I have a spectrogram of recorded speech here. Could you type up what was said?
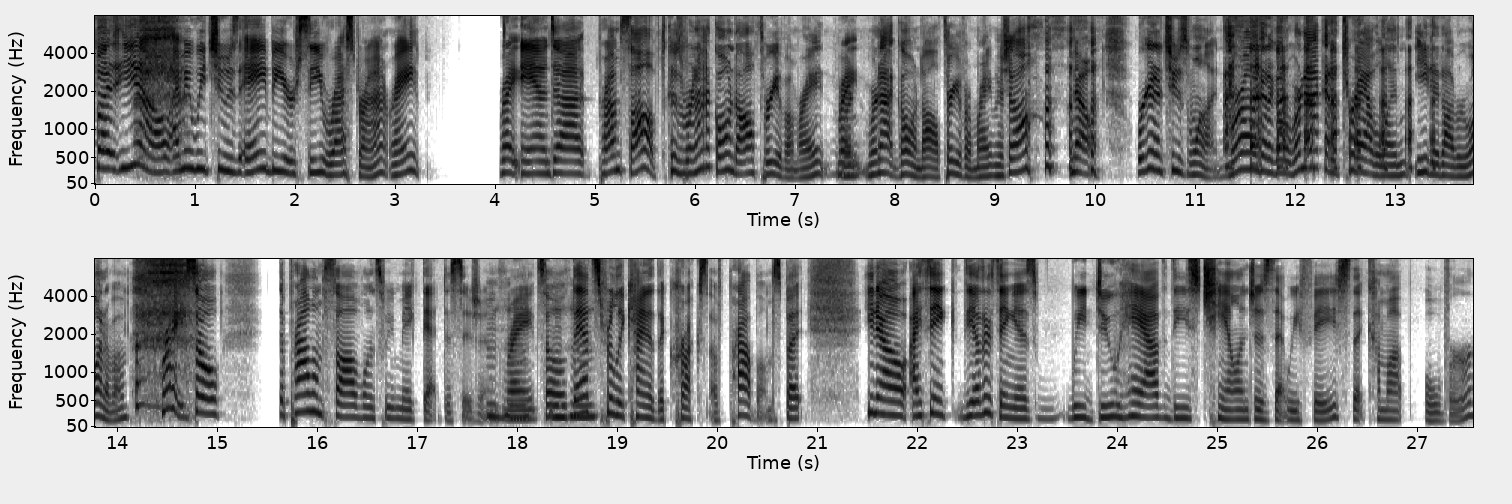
but, you know, I mean, we choose A, B, or C restaurant, right? Right. And uh, problem solved because we're not going to all three of them, right? Right. We're, we're not going to all three of them, right, Michelle? No. we're going to choose one. We're only going to go, we're not going to travel and eat at every one of them. Right. So the problem solved once we make that decision, Mhm, right? So mhm. that's really kind of the crux of problems. But, you know, I think the other thing is we do have these challenges that we face that come up over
